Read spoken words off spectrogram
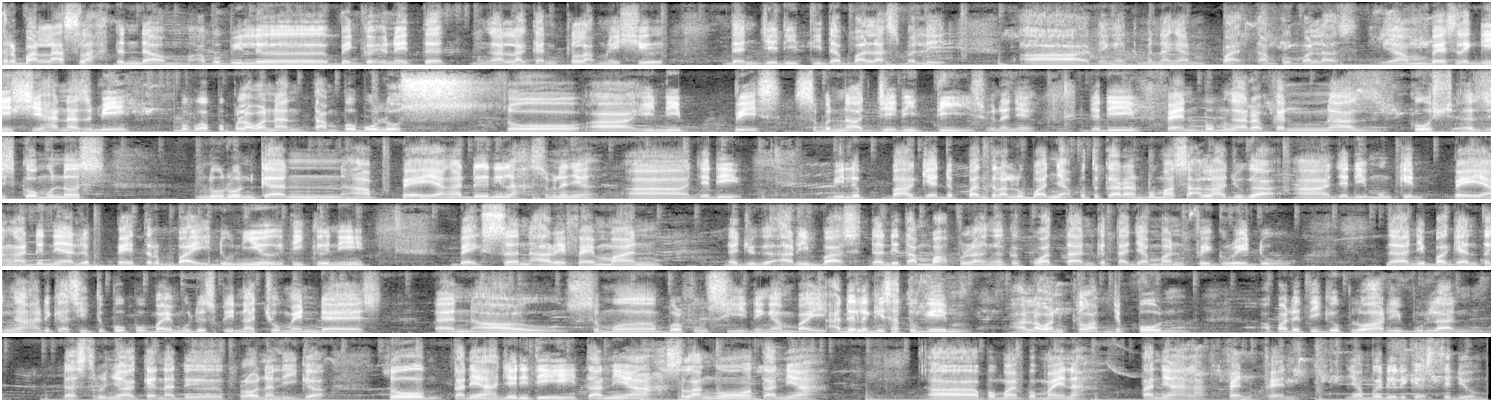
terbalaslah dendam apabila Bangkok United mengalahkan kelab Malaysia dan JDT dah balas balik aa, dengan kemenangan 4 tanpa balas. Yang best lagi Syihan Nazmi beberapa perlawanan tanpa bolos. So aa, ini pace sebenar JDT sebenarnya. Jadi fan pun mengharapkan aa, coach Aziz Komunos menurunkan uh, pair yang ada ni lah sebenarnya. Uh, jadi bila bahagian depan terlalu banyak pertukaran pun masalah juga. Uh, jadi mungkin pair yang ada ni ada pair terbaik dunia ketika ni. Baxon, Arif Aiman dan juga Aribas dan ditambah pula dengan kekuatan ketajaman Figueredo. Dan di bahagian tengah dekat situ pun pemain muda seperti Nacho Mendes dan uh, semua berfungsi dengan baik. Ada lagi satu game uh, lawan kelab Jepun uh, pada 30 hari bulan dan seterusnya akan ada perlawanan liga. So, tahniah JDT, tahniah Selangor, tahniah uh, pemain-pemain lah. Tahniah lah fan-fan yang berada dekat stadium.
